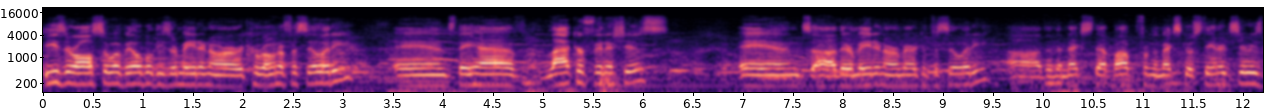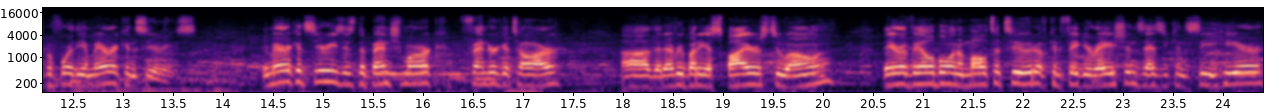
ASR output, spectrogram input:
These are also available. These are made in our Corona facility, and they have lacquer finishes, and uh, they're made in our American facility. Uh, they're the next step up from the Mexico Standard Series before the American Series. The American Series is the benchmark Fender guitar uh, that everybody aspires to own. They're available in a multitude of configurations, as you can see here.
